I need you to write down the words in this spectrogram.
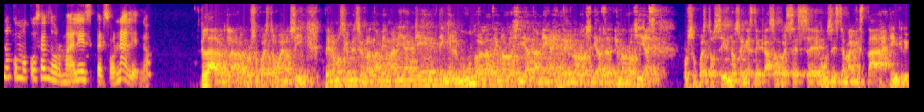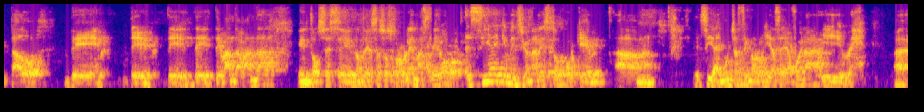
no como cosas normales, personales, ¿no? Claro, claro, por supuesto. Bueno, sí, tenemos que mencionar también, María, que en el mundo de la tecnología también hay tecnologías de tecnologías. Por supuesto, Signos en este caso, pues es eh, un sistema que está encriptado de, de, banda a banda, entonces eh, no tienes esos problemas. Pero eh, sí hay que mencionar esto porque sí, hay muchas tecnologías allá afuera y ah,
